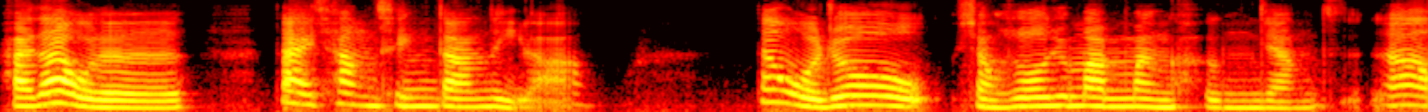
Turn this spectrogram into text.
还在我的待唱清单里啦。但我就想说，就慢慢哼这样子。那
